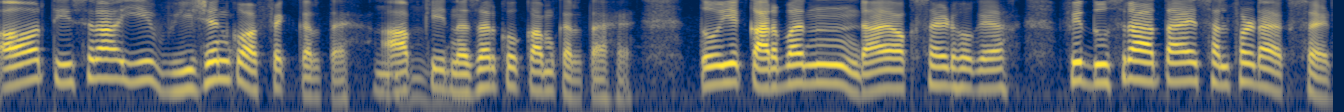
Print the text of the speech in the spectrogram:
और तीसरा ये विजन को अफेक्ट करता है हम्म, आपकी हम्म। नज़र को कम करता है। तो ये कार्बन डाइऑक्साइड हो गया फिर दूसरा आता है सल्फ़र डाइऑक्साइड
